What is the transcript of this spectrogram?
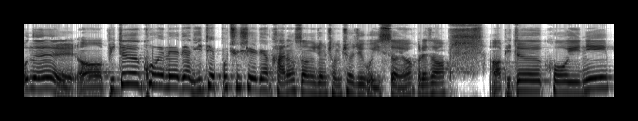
오늘 어, 비트코인에 대한 ETF 출시에 대한 가능성이 좀 점쳐지고 있어요. 그래서 어, 비트코인이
